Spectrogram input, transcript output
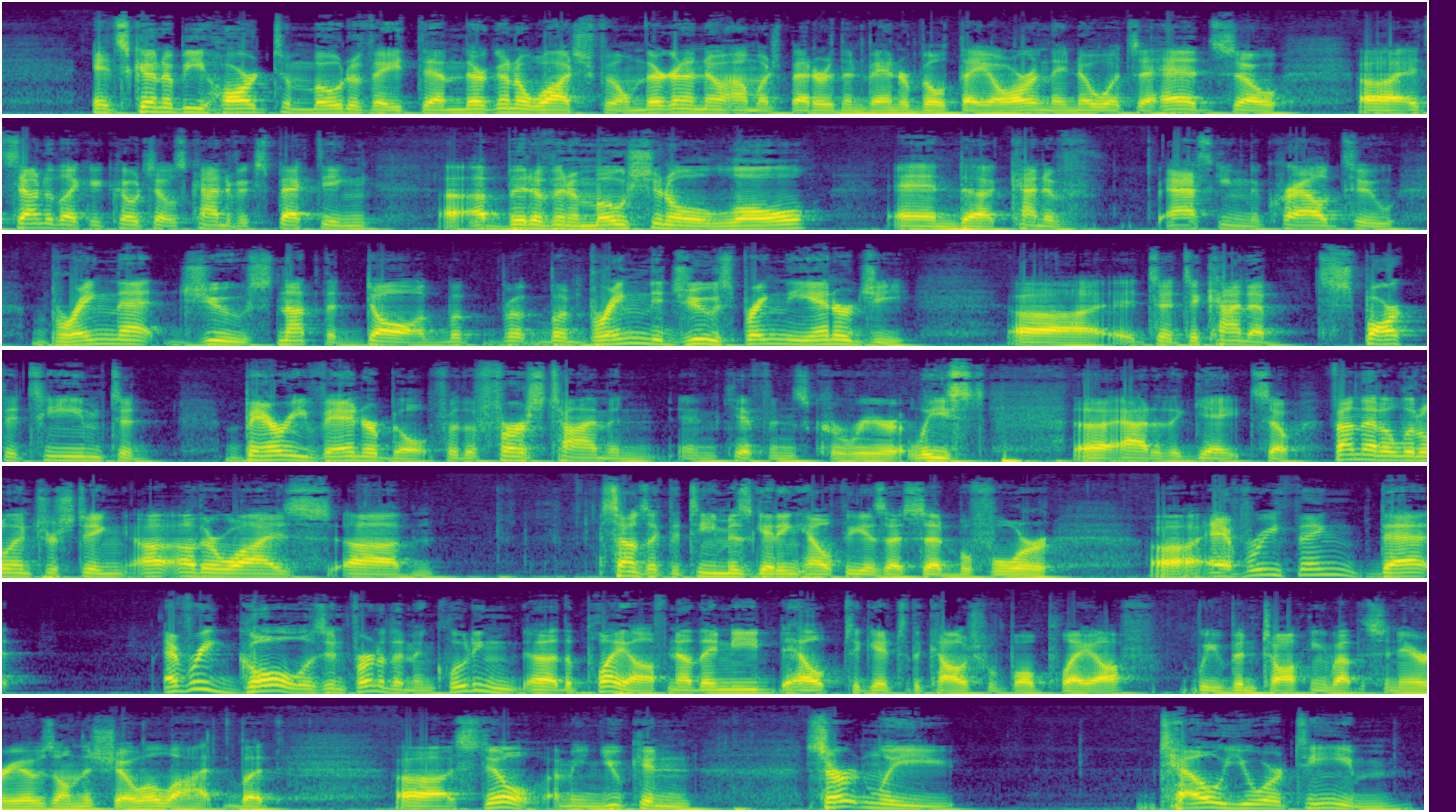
it's going to be hard to motivate them. They're going to watch film. They're going to know how much better than Vanderbilt they are, and they know what's ahead. So uh, it sounded like a coach that was kind of expecting a, a bit of an emotional lull and uh, kind of asking the crowd to bring that juice, not the dog, but but, but bring the juice, bring the energy uh, to to kind of spark the team to bury Vanderbilt for the first time in, in Kiffin's career, at least uh, out of the gate. So found that a little interesting. Uh, otherwise, um, sounds like the team is getting healthy, as I said before. Uh, everything that every goal is in front of them, including uh, the playoff. Now they need help to get to the college football playoff. We've been talking about the scenarios on the show a lot, but uh, still, I mean, you can certainly tell your team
